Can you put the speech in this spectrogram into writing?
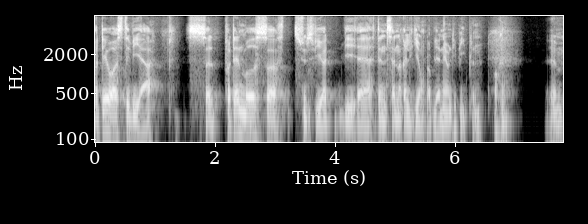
og det er jo også det, vi er. Så på den måde, så synes vi, at vi er den sande religion, der bliver nævnt i Bibelen. Okay. Øhm,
